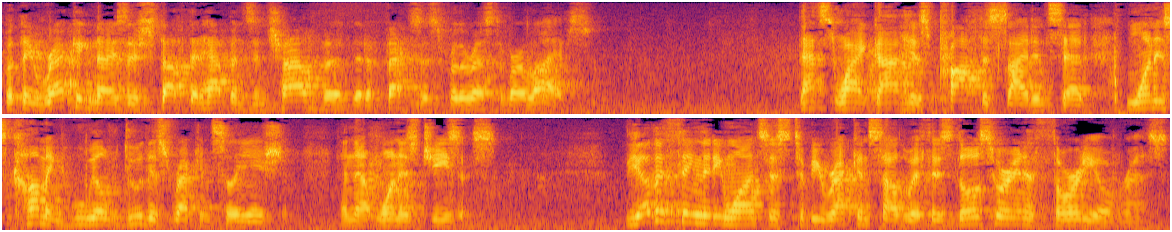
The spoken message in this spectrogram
but they recognize there's stuff that happens in childhood that affects us for the rest of our lives. That's why God has prophesied and said, One is coming who will do this reconciliation, and that one is Jesus. The other thing that He wants us to be reconciled with is those who are in authority over us.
